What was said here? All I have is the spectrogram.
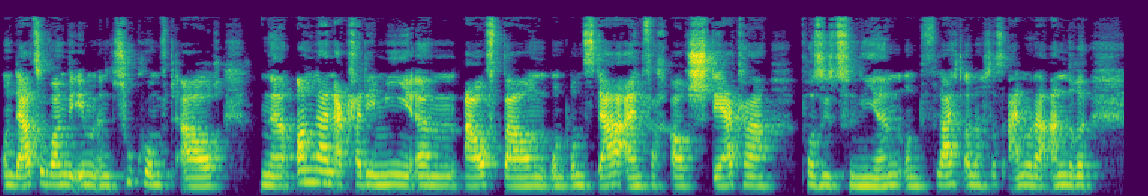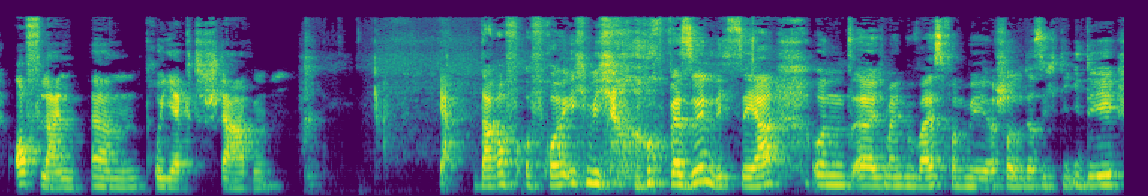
Und dazu wollen wir eben in Zukunft auch eine Online-Akademie ähm, aufbauen und uns da einfach auch stärker positionieren und vielleicht auch noch das ein oder andere Offline-Projekt ähm, starten ja, darauf freue ich mich auch persönlich sehr. Und äh, ich meine, du weißt von mir ja schon, dass ich die Idee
